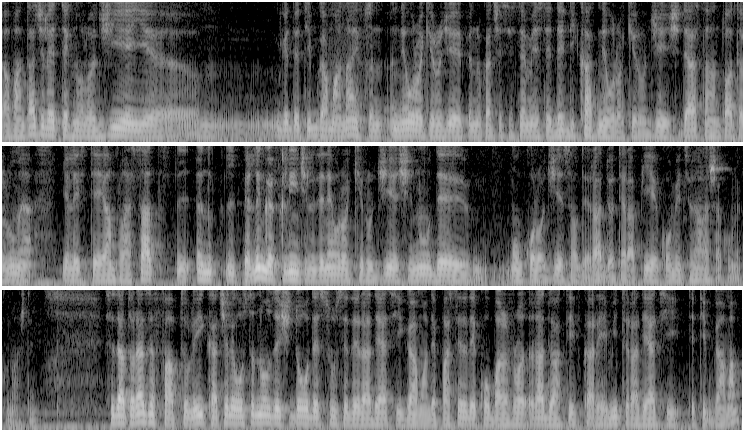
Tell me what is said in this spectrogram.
avantajele tehnologiei um, de tip gamma knife în, în neurochirurgie, pentru că acest sistem este dedicat neurochirurgiei și de asta în toată lumea el este amplasat în, pe lângă clinicile de neurochirurgie și nu de oncologie sau de radioterapie convențională, așa cum le cunoaștem, se datorează faptului că cele 192 de surse de radiații gamma, de pastele de cobalt radioactiv care emit radiații de tip gamma,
